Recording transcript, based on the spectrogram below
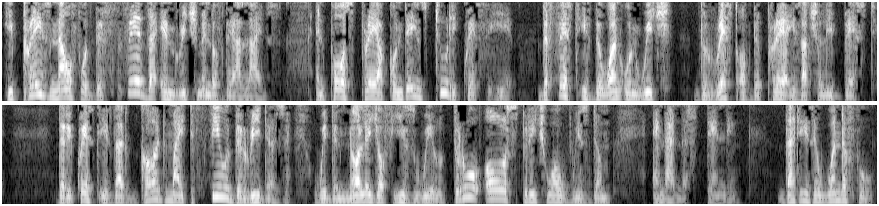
He prays now for the further enrichment of their lives. And Paul's prayer contains two requests here. The first is the one on which the rest of the prayer is actually based. The request is that God might fill the readers with the knowledge of His will through all spiritual wisdom and understanding. That is a wonderful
